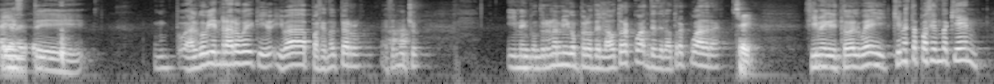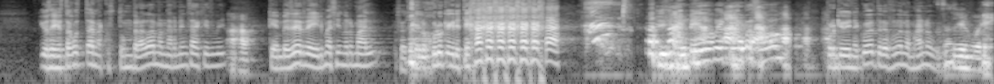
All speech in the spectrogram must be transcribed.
este algo bien raro, güey, que iba paseando el perro hace mucho y me encontré un amigo, pero de la otra desde la otra cuadra, Sí. sí me gritó el güey, ¿quién está paseando a quién? Y o sea, yo estaba tan acostumbrado a mandar mensajes, güey, Ajá. que en vez de reírme así normal, o sea, te lo juro que grité, ja, ja, ja, ja, ja, ja, ja. Y dije, ¿qué pedo, güey? ¿Qué me pasó? Porque venía con el teléfono en la mano, güey. Estás bien, güey.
